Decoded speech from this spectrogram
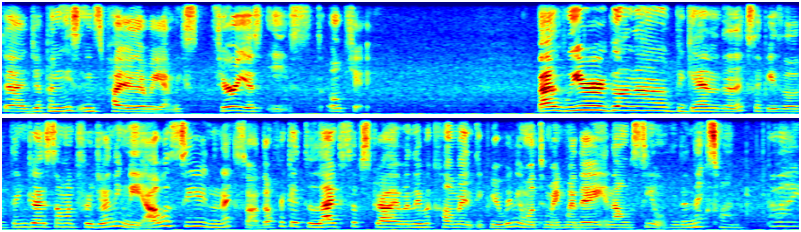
The Japanese inspired area, Mysterious East. Okay. But we're gonna begin the next episode. Thank you guys so much for joining me. I will see you in the next one. Don't forget to like, subscribe, and leave a comment if you really want to make my day. And I will see you in the next one. Bye bye.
